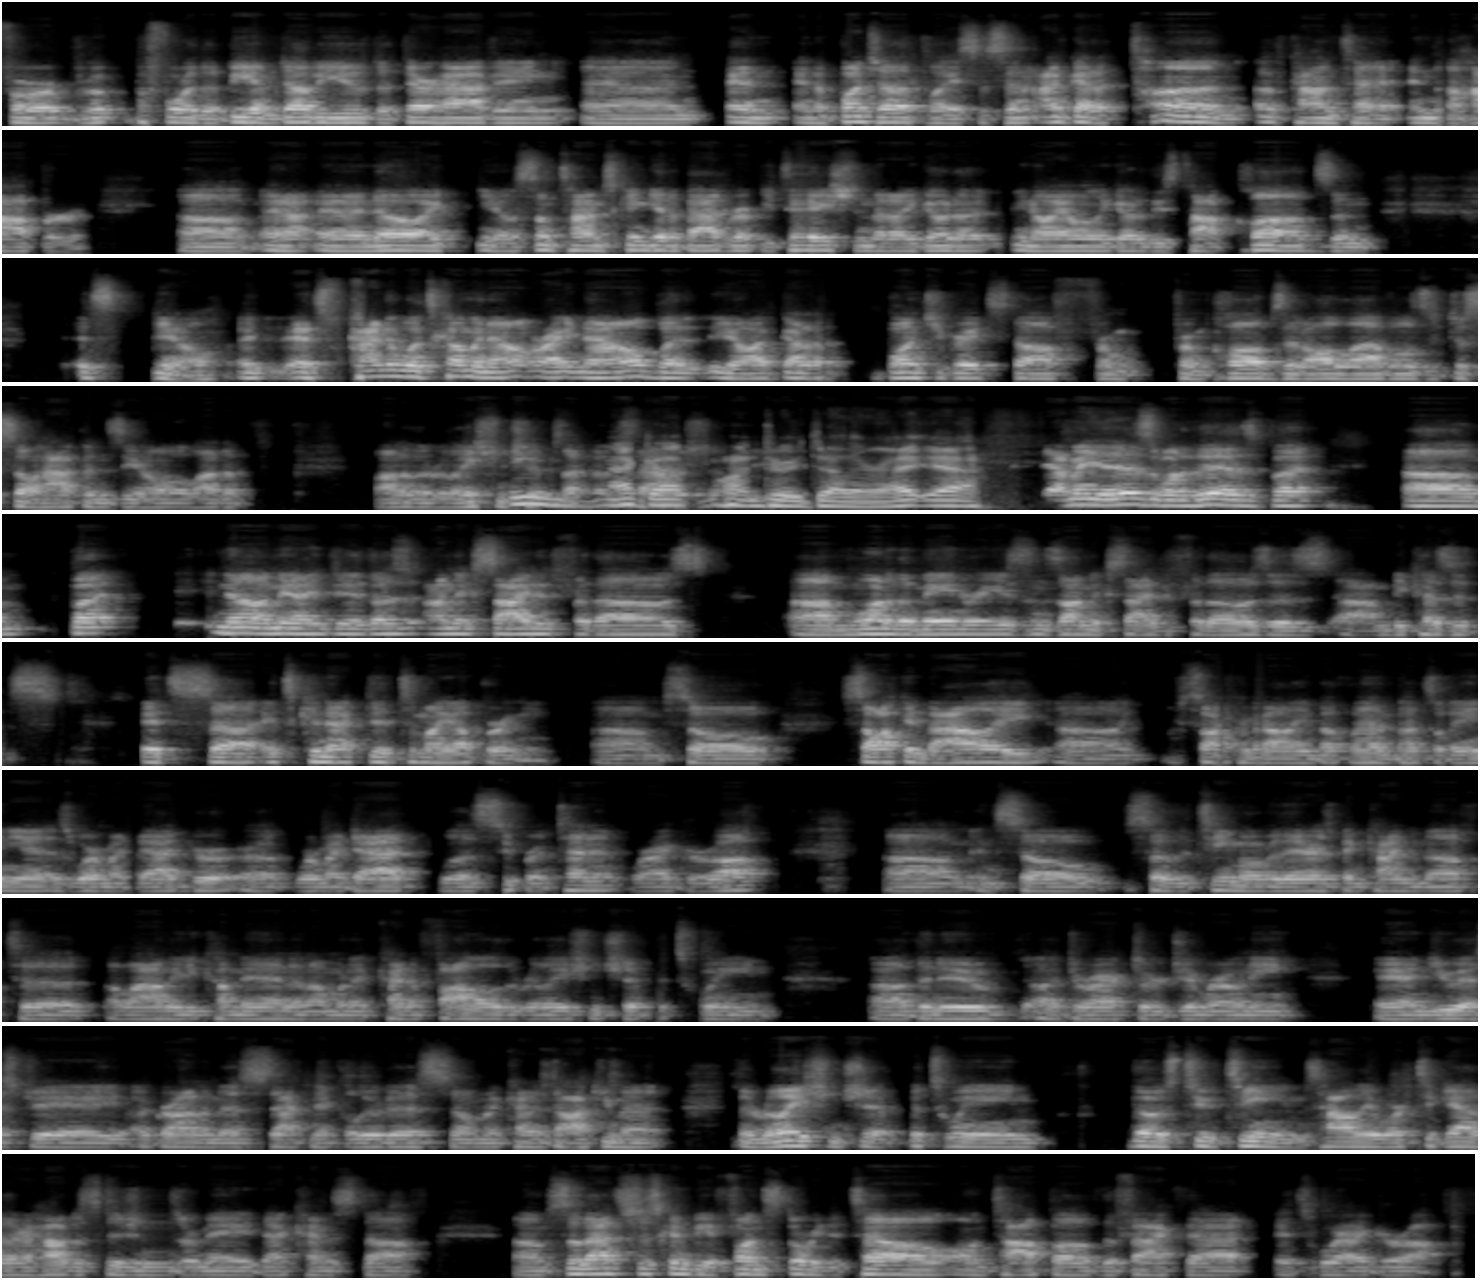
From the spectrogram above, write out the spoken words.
for before the BMW that they're having and and and a bunch of other places. And I've got a ton of content in the hopper. Um, and, I, and I know I, you know, sometimes can get a bad reputation that I go to, you know, I only go to these top clubs and it's, you know, it, it's kind of what's coming out right now, but you know, I've got a bunch of great stuff from, from clubs at all levels. It just so happens, you know, a lot of, a lot of the relationships I've back up onto each other, right? Yeah. I mean, it is what it is, but, um, but no, I mean, I did those. I'm excited for those. Um, one of the main reasons I'm excited for those is um, because it's it's uh, it's connected to my upbringing. Um, so Saucon Valley, uh, Saucon Valley in Bethlehem, Pennsylvania, is where my dad grew. Uh, where my dad was superintendent, where I grew up. Um, and so, so the team over there has been kind enough to allow me to come in, and I'm going to kind of follow the relationship between uh, the new uh, director Jim Roney and USGA agronomist Zach Nicoludis. So I'm going to kind of document the relationship between those two teams, how they work together, how decisions are made, that kind of stuff. Um, so that's just going to be a fun story to tell on top of the fact that it's where I grew up.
